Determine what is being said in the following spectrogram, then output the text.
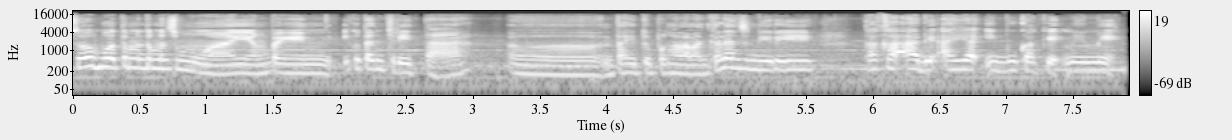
So buat teman-teman semua yang pengen ikutan cerita, uh, entah itu pengalaman kalian sendiri, kakak, adik, ayah, ibu, kakek, nenek,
